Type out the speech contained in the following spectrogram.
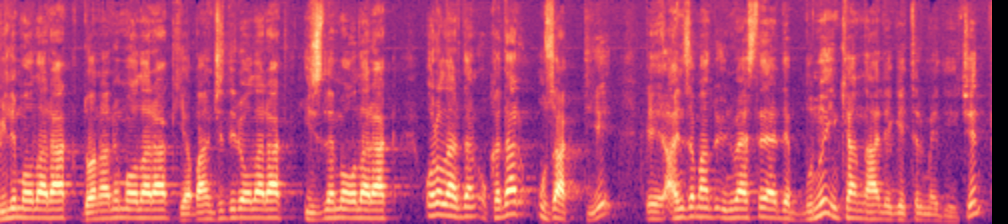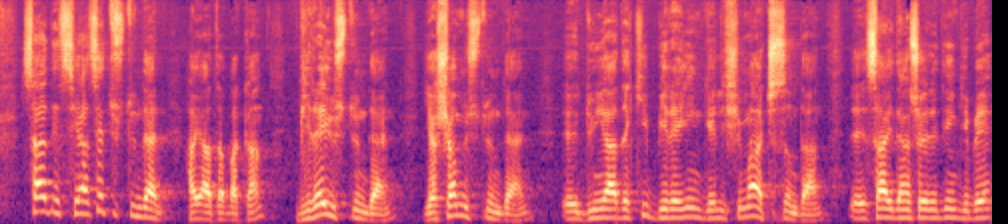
bilim olarak, donanım olarak, yabancı dil olarak, izleme olarak oralardan o kadar uzak diye e, aynı zamanda üniversitelerde bunu imkanlı hale getirmediği için sadece siyaset üstünden hayata bakan, birey üstünden, yaşam üstünden, e, dünyadaki bireyin gelişimi açısından, e, sahiden söylediğin gibi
